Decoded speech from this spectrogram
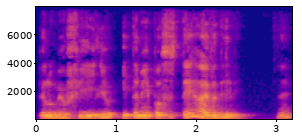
pelo meu filho e também posso ter raiva dele, né?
